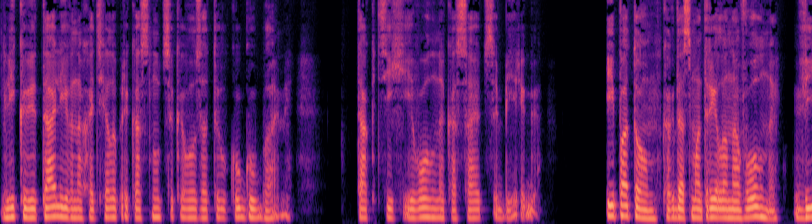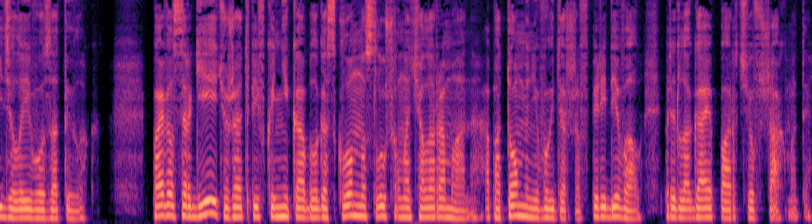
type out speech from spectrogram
Лика Витальевна хотела прикоснуться к его затылку губами. Так тихие волны касаются берега. И потом, когда смотрела на волны, видела его затылок. Павел Сергеевич, уже отпив коньяка, благосклонно слушал начало романа, а потом, не выдержав, перебивал, предлагая партию в шахматы.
